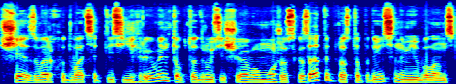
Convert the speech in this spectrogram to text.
ще зверху 20 тисяч гривень. Тобто, друзі, що я вам можу сказати, просто подивіться на мій баланс.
